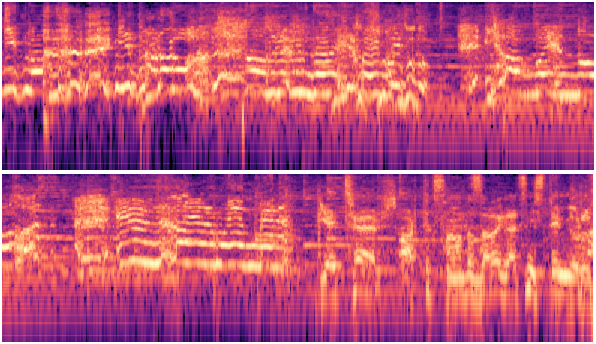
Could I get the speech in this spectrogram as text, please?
Gitme! Gitme ne olur! Ne olur evimden ayırmayın beni! Yapmayın ne olur! Evimden ayırmayın beni! Yeter. Artık sana da zarar gelsin istemiyoruz.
